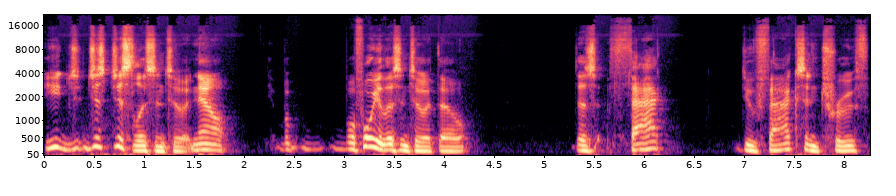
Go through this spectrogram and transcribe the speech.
you j- just, just listen to it. Now, b- before you listen to it though, does fact, do facts and truth,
